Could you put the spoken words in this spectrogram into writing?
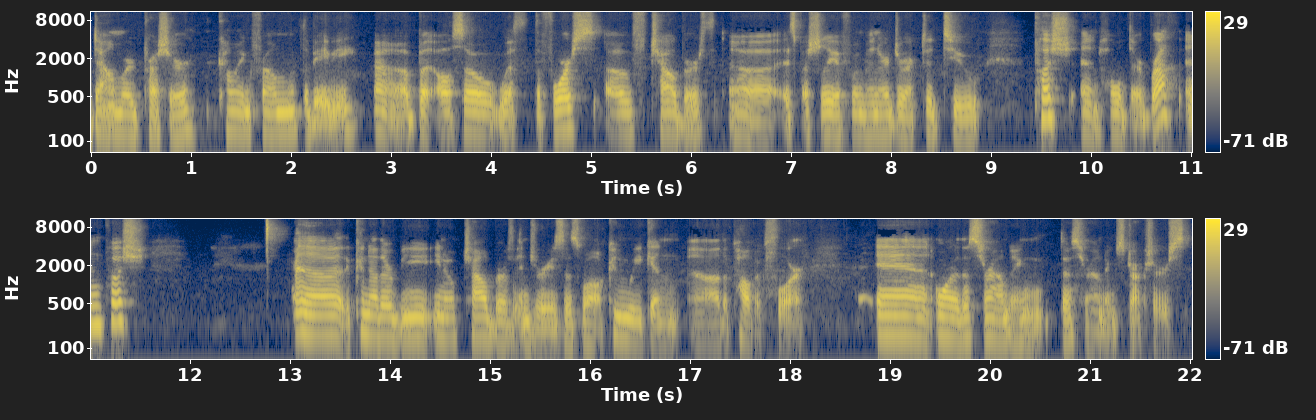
downward pressure coming from the baby uh, but also with the force of childbirth uh, especially if women are directed to push and hold their breath and push uh, can other be you know childbirth injuries as well can weaken uh, the pelvic floor and or the surrounding the surrounding structures.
